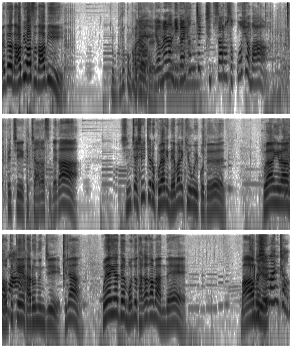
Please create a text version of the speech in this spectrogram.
얘들아 나비 왔어 나비 좀 무조건 가져야 돼. 여매나 네가 현직 집사로서 꼬셔봐. 그치 그치 알았어. 내가 진짜 실제로 고양이 네 마리 키우고 있거든. 고양이란. 어떻게 다루는지 그냥 고양이한테는 먼저 다가가면 안 돼. 마음을 열, 무심한 척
